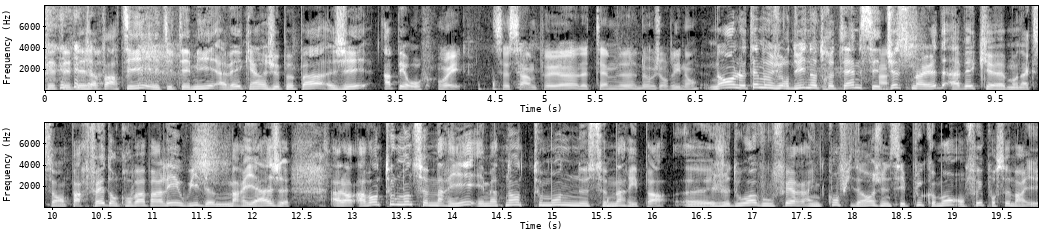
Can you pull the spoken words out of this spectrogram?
T'étais déjà parti et tu t'es mis avec un je peux pas, j'ai apéro. oui, c'est ça un peu euh, le thème d'aujourd'hui, non? Non, le thème d'aujourd'hui, notre thème, c'est Ah. Just Married avec euh, mon accent parfait. Donc, on va parler, oui, de mariage. Alors, avant, tout le monde se mariait et maintenant, tout le monde ne se marie pas. Euh, je dois vous faire une confidence. Je ne sais plus comment on fait pour se marier.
